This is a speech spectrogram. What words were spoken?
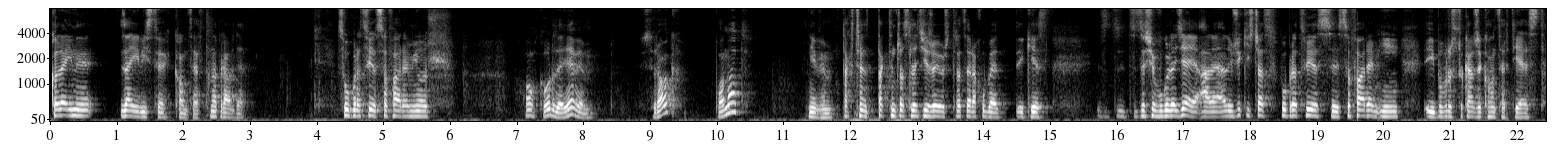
kolejny zajebisty koncert, naprawdę. Współpracuję z Sofarem już o kurde, nie wiem. Z rok? Ponad? Nie wiem. Tak, tak ten czas leci, że już tracę rachubę, jaki jest. Co się w ogóle dzieje, ale, ale już jakiś czas współpracuję z Sofarem i, i po prostu każdy koncert jest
